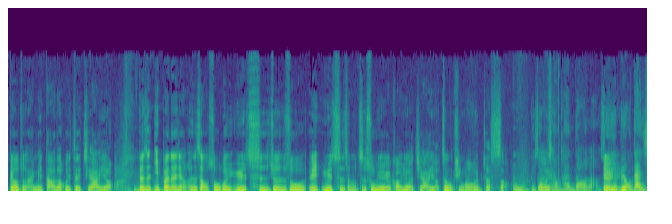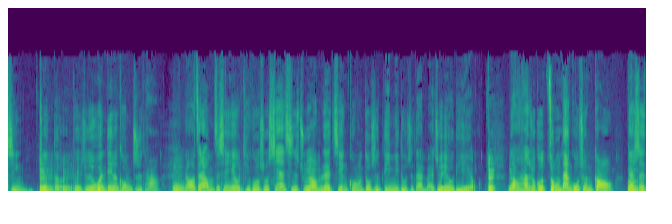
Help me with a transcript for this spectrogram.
标准还没达到，会再加药。但是一般来讲，很少说会越吃，就是说，哎，越吃什么指数越越高又要加药，这种情况会比较少。嗯，比较不常看到啦，所以也不用担心，真的，对，就是稳定的控制它。嗯，然后再来，我们之前也有提过说，现在其实主要我们在监控的都是低密度脂蛋白，就 LDL。对。然后它如果总胆固醇高，但是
